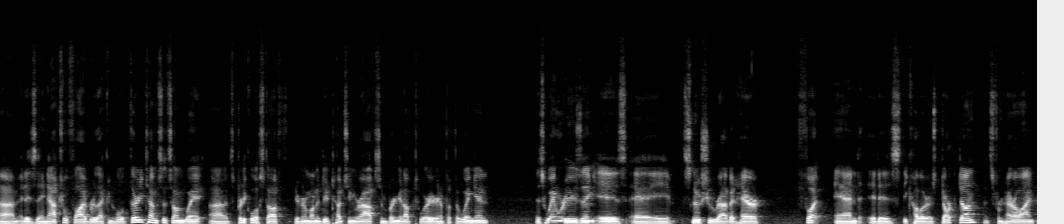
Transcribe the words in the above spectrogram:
Um, it is a natural fiber that can hold 30 times its own weight. Uh, it's pretty cool stuff. You're going to want to do touching wraps and bring it up to where you're going to put the wing in. This wing we're using is a snowshoe rabbit hair foot, and it is the color is dark dun. It's from Hareline.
